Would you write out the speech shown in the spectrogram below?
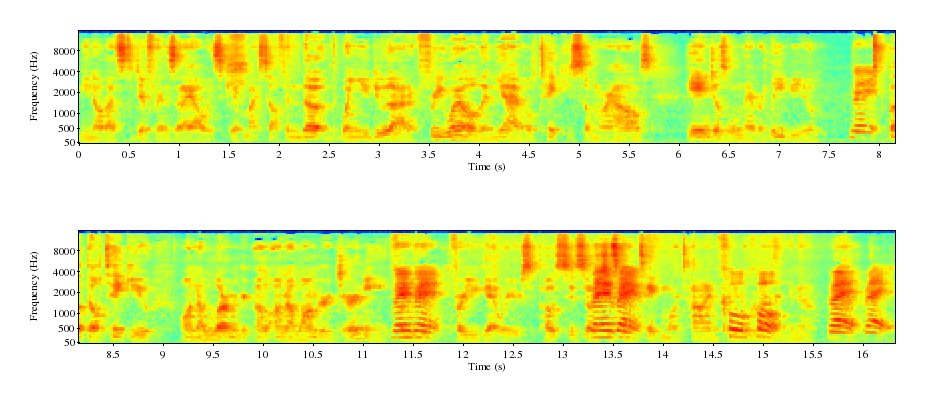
you know, that's the difference that I always give myself. And the, when you do that of free will, then yeah, it'll take you somewhere else. The angels will never leave you Right. but they'll take you on a longer on a longer journey for Right, you, right. for you to get where you're supposed to. So Right, it's just right. gonna take more time for Cool, you to cool. learn, you know. Right, right.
